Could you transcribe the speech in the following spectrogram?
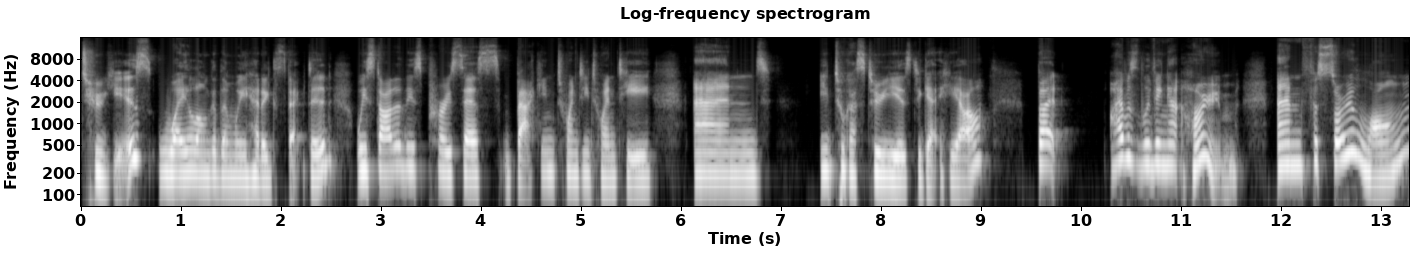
two years, way longer than we had expected. We started this process back in 2020 and it took us two years to get here. But I was living at home. And for so long,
